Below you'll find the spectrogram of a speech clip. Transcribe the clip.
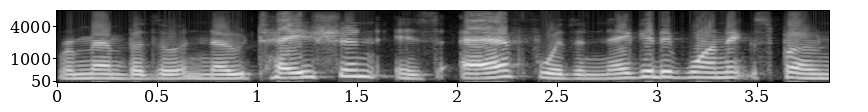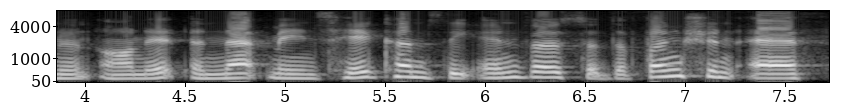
Remember, the notation is f with a negative 1 exponent on it, and that means here comes the inverse of the function f,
